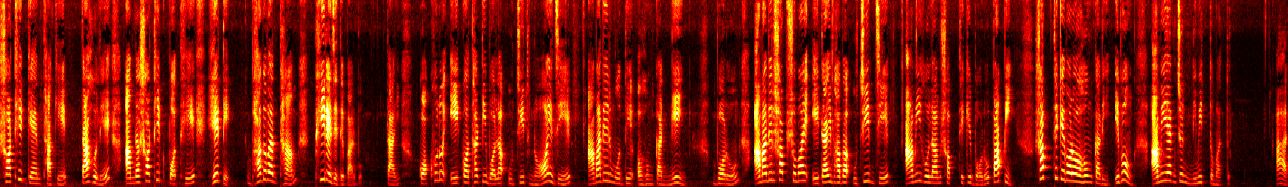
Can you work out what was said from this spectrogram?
সঠিক জ্ঞান থাকে, তাহলে আমরা সঠিক পথে হেঁটে ভাগবত ধাম ফিরে যেতে পারব। তাই কখনো এ কথাটি বলা উচিত নয় যে আমাদের মধ্যে অহংকার নেই। বরং আমাদের সব সময় এটাই ভাবা উচিত যে আমি হলাম সব থেকে বড় পাপি সব থেকে বড় অহংকারী এবং আমি একজন নিমিত্ত মাত্র। আর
